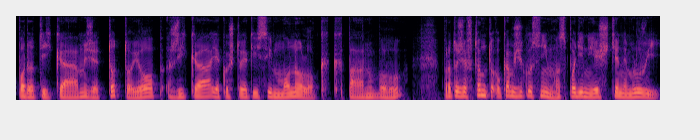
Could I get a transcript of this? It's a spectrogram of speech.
Podotýkám, že toto Job říká jakožto jakýsi monolog k Pánu Bohu, protože v tomto okamžiku s ním hospodin ještě nemluví.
